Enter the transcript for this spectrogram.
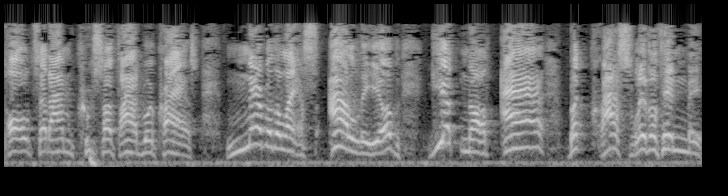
Paul said, I'm crucified with Christ. Nevertheless, I live, yet not I, but Christ liveth in me.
